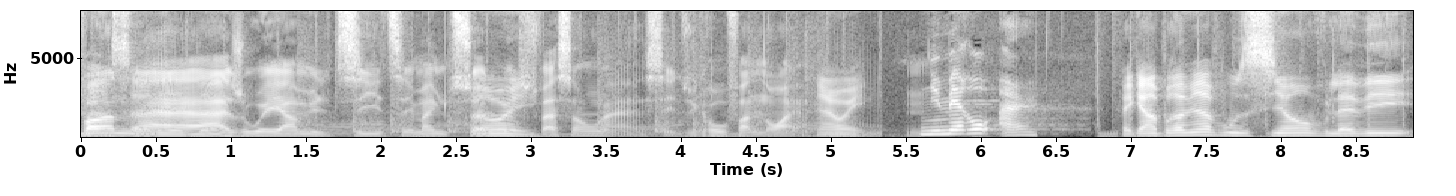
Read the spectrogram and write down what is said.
fun solide, à, jouer en multi, tu sais, même tout seul. Ah oui. De toute façon, euh, c'est du gros fun noir. ah oui. Numéro 1. Fait qu'en première position, vous l'avez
